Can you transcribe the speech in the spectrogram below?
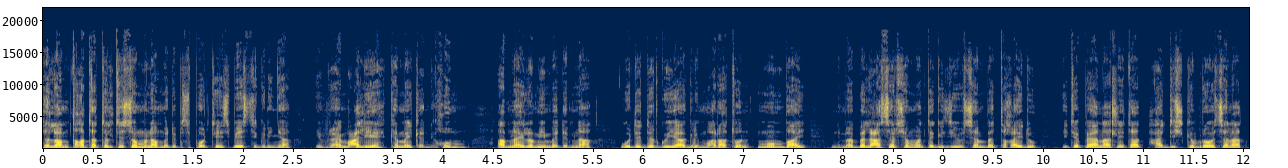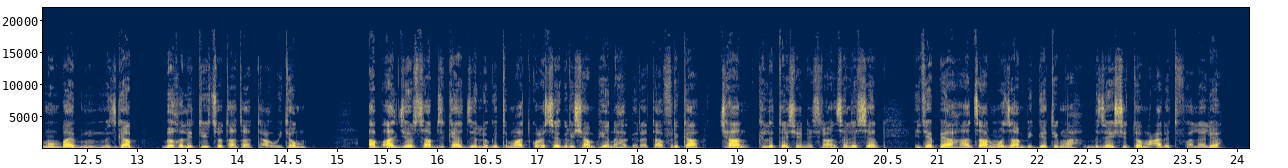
ሰላም ተኸታተልቲ ሰሙና መደብ ስፖርት ስቤስ ትግርኛ ኢብራሂም ዓሊየ ከመይ ቀኒኹም ኣብ ናይ ሎሚ መደብና ውድድር ጉያ እግሪ ማራቶን ሙምባይ ንመበል ዓሰርተ ሸሞንተ ግዜኡ ሰንበት ተኻይዱ ኢትዮጵያውያን ኣትሌታት ሓድሽ ክብረ ወሰናት ሙምባይ ብምምዝጋብ ብኽልቲኡ ፆታታት ተዓዊቶም ኣብ ኣልጀርስ ኣብ ዝካየድ ዘሎ ግጥማት ኩዕሶ እግሪ ሻምፒዮና ሃገራት ኣፍሪቃ ቻን 223 ኢትዮጵያ ኣንጻር ሞዛምቢክ ገጢማ ብዘይሽቶ ማዕረ ትፈላለያ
